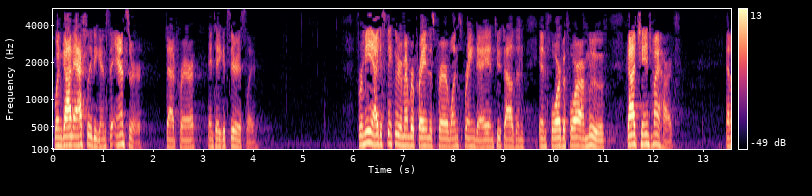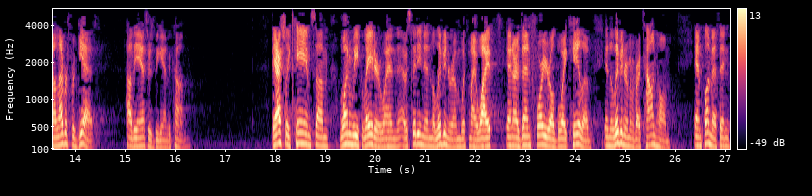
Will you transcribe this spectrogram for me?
when God actually begins to answer that prayer and take it seriously. For me, I distinctly remember praying this prayer one spring day in 2004 before our move. God changed my heart. And I'll never forget how the answers began to come. They actually came some one week later when I was sitting in the living room with my wife and our then four year old boy Caleb in the living room of our townhome in Plymouth. And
